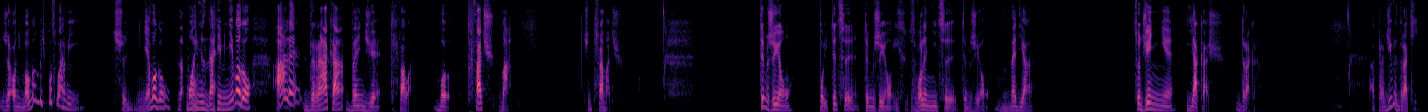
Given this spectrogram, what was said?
że oni mogą być posłami, czy nie mogą. No, moim zdaniem nie mogą, ale draka będzie trwała, bo trwać ma. Czy trwamać. Tym żyją politycy, tym żyją ich zwolennicy, tym żyją media. Codziennie jakaś draka. A prawdziwe draki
